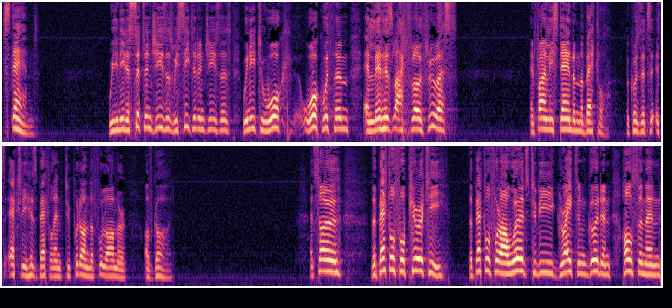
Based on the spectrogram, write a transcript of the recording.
Stand. We need to sit in Jesus. We seated in Jesus. We need to walk, walk with Him and let His life flow through us. And finally stand in the battle because it's, it's actually His battle and to put on the full armor of God. And so the battle for purity, the battle for our words to be great and good and wholesome and,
